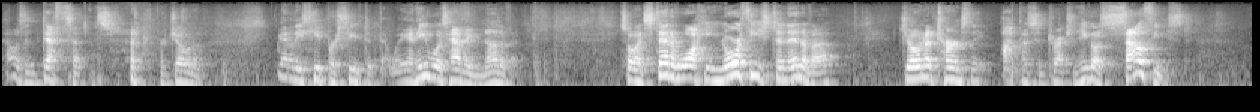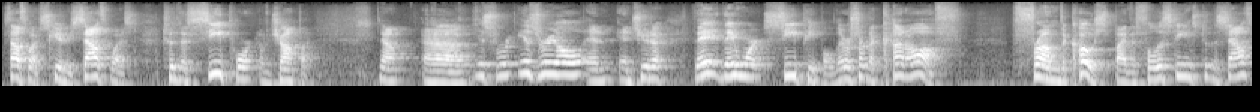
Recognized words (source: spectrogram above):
that was a death sentence for Jonah. At least he perceived it that way, and he was having none of it. So instead of walking northeast to Nineveh, Jonah turns the opposite direction. He goes southeast, southwest, excuse me, southwest to the seaport of Joppa. Now, uh, Israel and, and Judah, they, they weren't sea people. They were sort of cut off from the coast by the Philistines to the south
